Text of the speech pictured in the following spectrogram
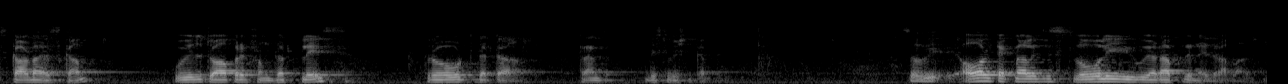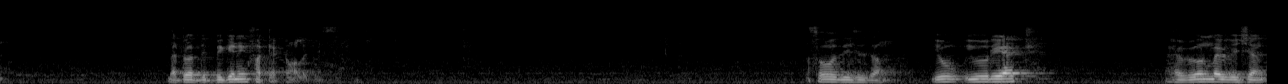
SCADA has come. We used to operate from that place throughout that uh, trans, distribution company. So we, all technologies slowly we adopted in Hyderabad. That was the beginning for technologies. So this is on. You, you react. I have given my vision.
